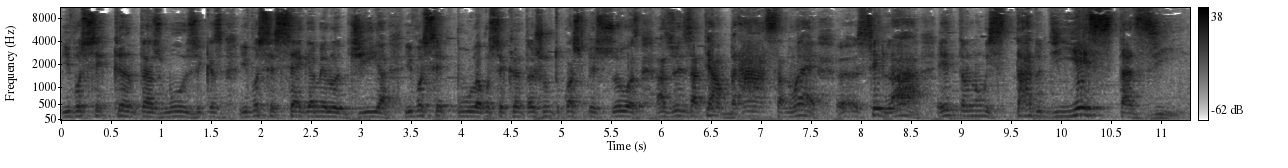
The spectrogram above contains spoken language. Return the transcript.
E você canta as músicas, e você segue a melodia, e você pula, você canta junto com as pessoas, às vezes até abraça, não é? Eh, sei lá, entra num estado de êxtase.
